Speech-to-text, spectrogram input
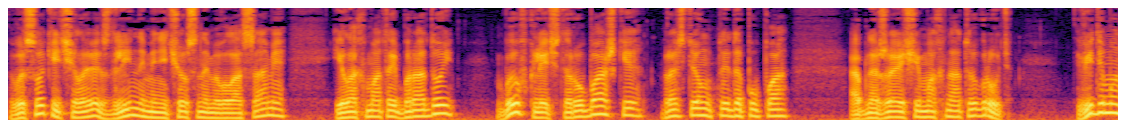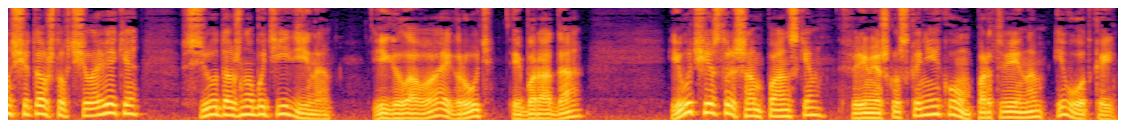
высокий человек с длинными нечесанными волосами и лохматой бородой, был в клетчатой рубашке, расстегнутой до пупа, обнажающей мохнатую грудь. Видимо, он считал, что в человеке все должно быть едино — и голова, и грудь, и борода. Его чествовали шампанским вперемешку с коньяком, портвейном и водкой.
